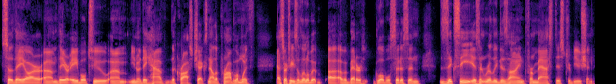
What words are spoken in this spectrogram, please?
So they are um, they are able to um, you know they have the cross checks. Now the problem with SRT is a little bit uh, of a better global citizen. Zixi isn't really designed for mass distribution.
